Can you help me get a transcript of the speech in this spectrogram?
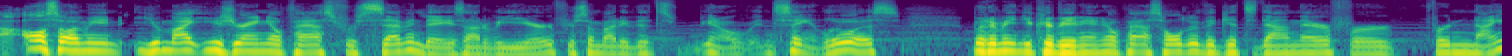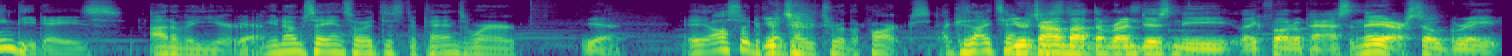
Also, I mean, you might use your annual pass for seven days out of a year if you're somebody that's, you know, in St. Louis. But I mean, you could be an annual pass holder that gets down there for for 90 days out of a year. Yeah. You know what I'm saying? So it just depends where. Yeah. It also depends ta- how you tour the parks. Because I tend You were to talking about the Run Disney like photo pass, and they are so great.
